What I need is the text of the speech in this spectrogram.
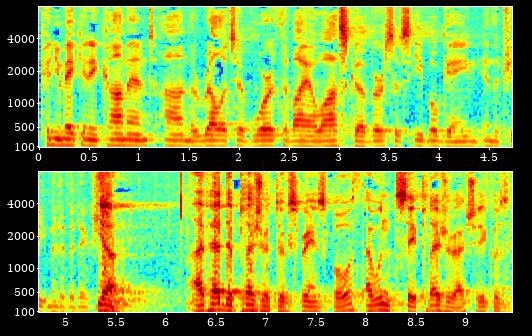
Can you make any comment on the relative worth of ayahuasca versus ibogaine in the treatment of addiction? Yeah, I've had the pleasure to experience both. I wouldn't say pleasure actually, because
